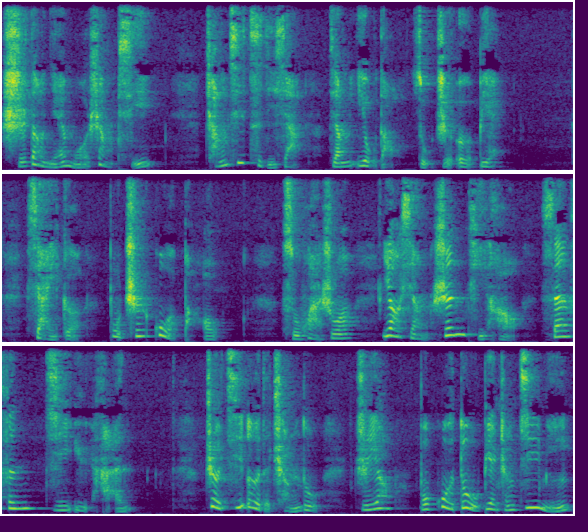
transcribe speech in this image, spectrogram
食道黏膜上皮，长期刺激下将诱导组织恶变。下一个，不吃过饱。俗话说：“要想身体好，三分饥与寒。”这饥饿的程度，只要不过度变成饥民，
